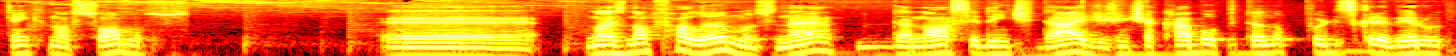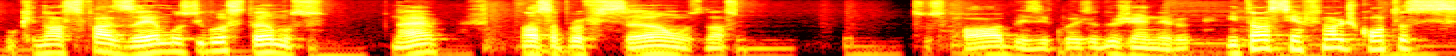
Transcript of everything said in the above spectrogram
quem que nós somos, é, nós não falamos, né, da nossa identidade, a gente acaba optando por descrever o, o que nós fazemos e gostamos, né, nossa profissão, os nossos hobbies e coisa do gênero. Então, assim, afinal de contas,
